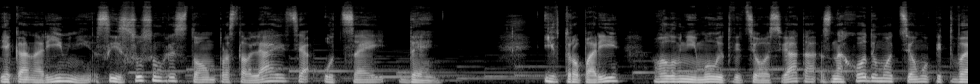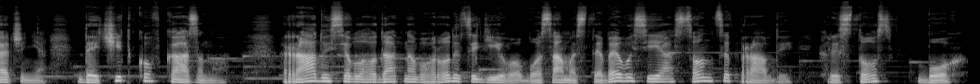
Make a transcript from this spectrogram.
яка на рівні з Ісусом Христом проставляється у цей день. І в тропарі, головній молитві цього свята, знаходимо цьому підтвердження, де чітко вказано: Радуйся, благодатна Богородице Діво, бо саме з тебе восія сонце правди, Христос Бог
